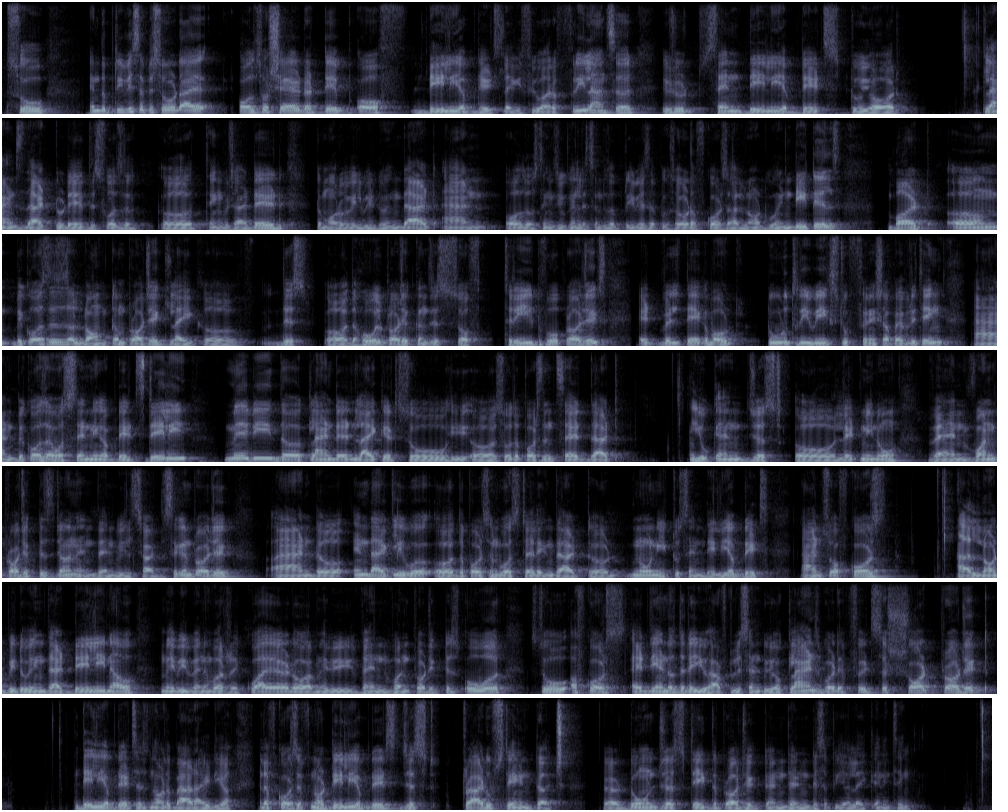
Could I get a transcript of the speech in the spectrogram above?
So in the previous episode, I also shared a tip of daily updates. Like if you are a freelancer you should send daily updates to your clients that today this was the uh, thing which i did tomorrow we'll be doing that and all those things you can listen to the previous episode. Of course i'll not go in details but um, because this is a long term project like uh, this uh, the whole project consists of three to four projects it will take about two to three weeks to finish up everything. And because i was sending updates daily maybe the client didn't like it so he uh, so the person said that you can just uh, let me know when one project is done and then we'll start the second project and uh, indirectly uh, the person was telling that uh, no need to send daily updates and so of course I'll not be doing that daily now, maybe whenever required, or maybe when one project is over. So, of course, at the end of the day, you have to listen to your clients. But if it's a short project, daily updates is not a bad idea. And of course if not daily updates just try to stay in touch. Uh, don't just take the project and then disappear like anything.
